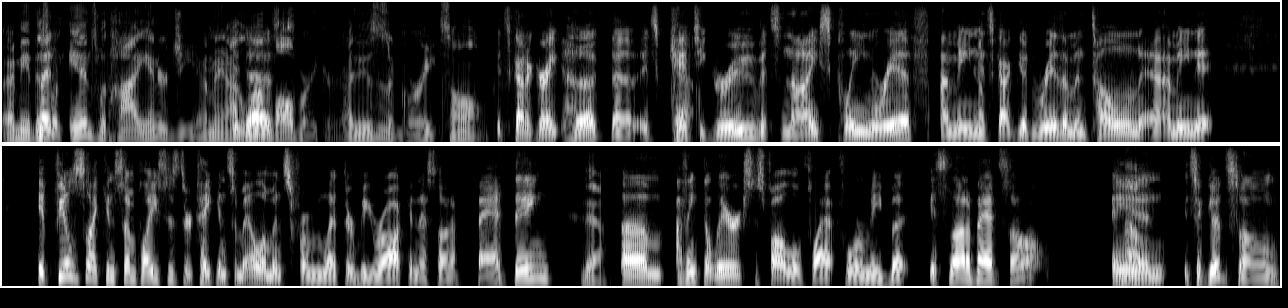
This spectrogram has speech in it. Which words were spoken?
I mean, this But- one ends with high energy, and I mean, I love does. Ballbreaker. I mean, this is a great song. It's got a great hook. The it's Yeah. catchy groove. It's nice, clean riff. I mean, Yep. it's got good rhythm and tone. I mean, it it feels like in some places they're taking some elements from Let There Be Rock, and that's not a bad thing. Yeah, Um, I think the lyrics just fall a little flat for me, but it's not a bad song, No. and it's a good song.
